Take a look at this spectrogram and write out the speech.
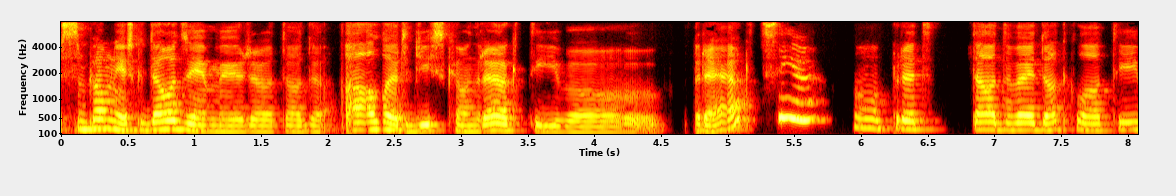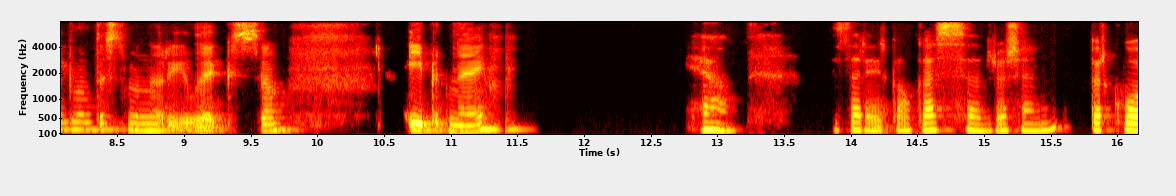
esmu pamanījis, ka daudziem ir tāda alerģiska un reaktīva reakcija pret tādu veidu atklātību, un tas man arī liekas īpatnēji. Jā, tas arī ir kaut kas, droši vien, par ko,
